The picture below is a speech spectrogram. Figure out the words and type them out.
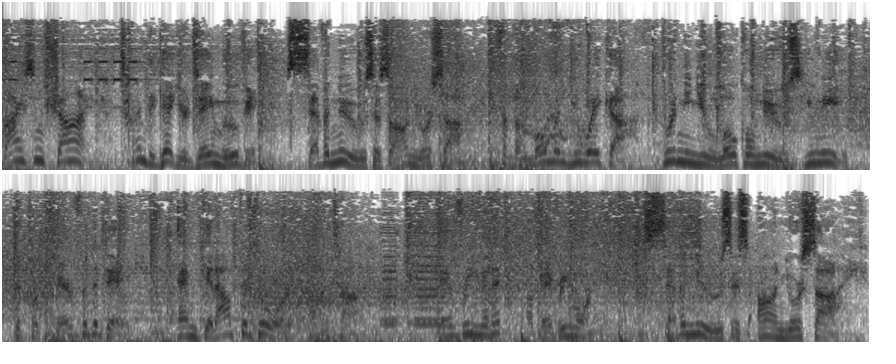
Rise and shine. Time to get your day moving. 7 News is on your side from the moment you wake up, bringing you local news you need to prepare for the day and get out the door on time. Every minute of every morning, 7 News is on your side.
